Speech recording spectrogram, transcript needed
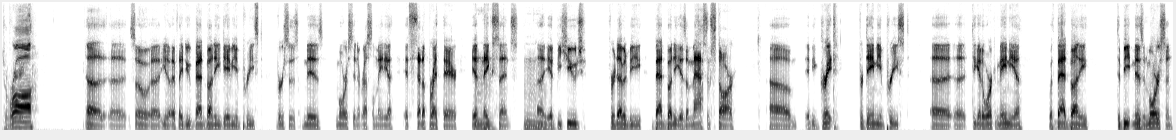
to Raw. Uh, uh, so, uh, you know, if they do Bad Bunny, Damian Priest versus Miz Morrison at WrestleMania, it's set up right there. It Mhm. makes sense. Uh, Mhm. it'd be huge for WWE. Bad Bunny is a massive star. Um, it'd be great for Damian Priest uh, uh, to get a work Mania with Bad Bunny to beat Miz and Morrison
